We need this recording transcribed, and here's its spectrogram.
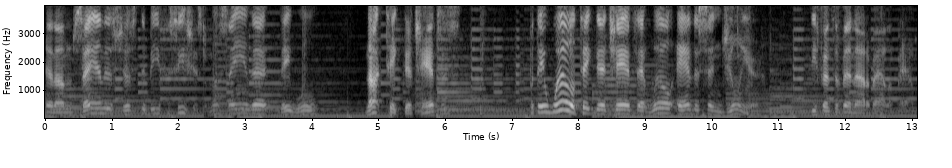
And I'm saying this just to be facetious. I'm not saying that they will not take their chances, but they will take their chance at Will Anderson Jr., defensive end out of Alabama.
